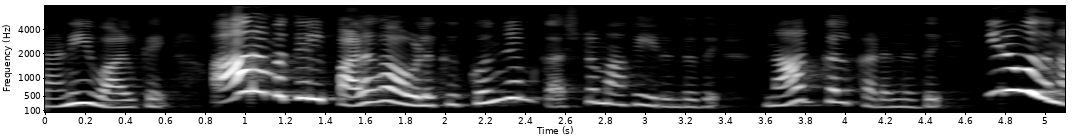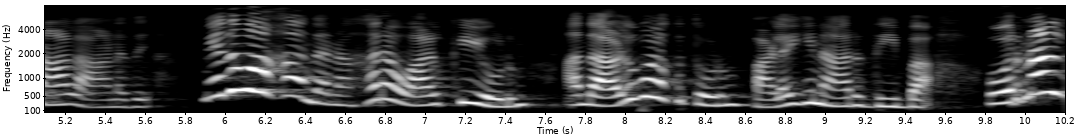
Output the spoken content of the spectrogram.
தனி வாழ்க்கை. ஆரம்பத்தில் பழக அவளுக்கு கொஞ்சம் கஷ்டமாக இருந்தது. நாட்கள் கடந்தது இருபது நாள் ஆனது. மெதுவாக அந்த நகர வாழ்க்கையோடும் அந்த அலுவலகத்தோடும் பழகினார் தீபா. ஒரு நாள்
